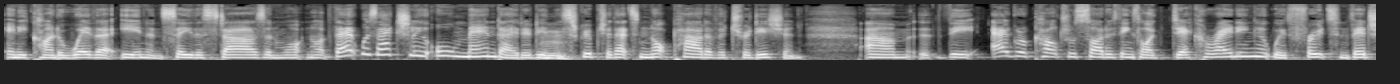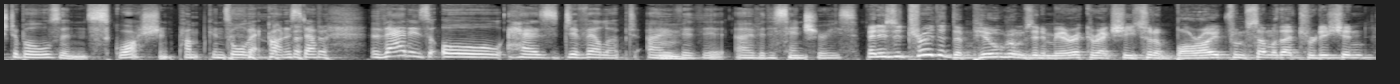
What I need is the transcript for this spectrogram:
any kind of weather in and see the stars and whatnot. That was actually all mandated in the scripture. That's not part of a tradition. Um, the agricultural side of things, like decorating it with fruits and vegetables and squash and pumpkins, all that kind of stuff, that is all has developed over the over the centuries. And is it true that the pilgrims in America actually sort of borrowed from some of that tradition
